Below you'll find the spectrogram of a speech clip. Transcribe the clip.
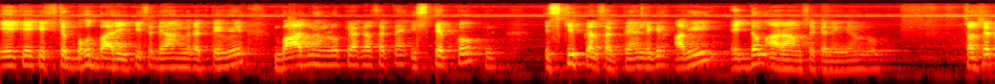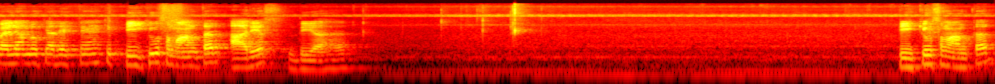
एक एक स्टेप बहुत बारीकी से ध्यान में रखते हुए। बाद में हम लोग क्या कर सकते हैं? स्टेप को स्किप कर सकते हैं, लेकिन अभी एकदम आराम से करेंगे हम लोग। सबसे पहले हम लोग क्या देखते हैं कि पी क्यू समांतर आर एस दिया है। पी क्यू समांतर।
